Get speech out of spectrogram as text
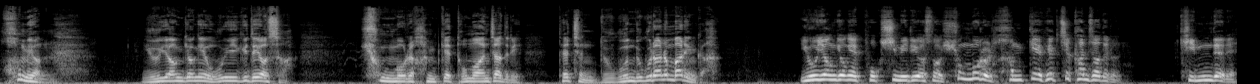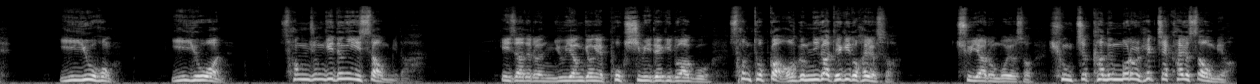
하면 유영경의 우익이 되어서 흉모를 함께 도모한 자들이 대체 누구누구라는 말인가? 유영경의 복심이 되어서 흉모를 함께 획책한 자들은 김대래, 이유홍, 이효원, 성중기 등이 있사옵니다. 이 자들은 유영경의 복심이 되기도 하고 손톱과 어금니가 되기도 하여서 주야로 모여서 흉측한 음모를 획책하여 싸우며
